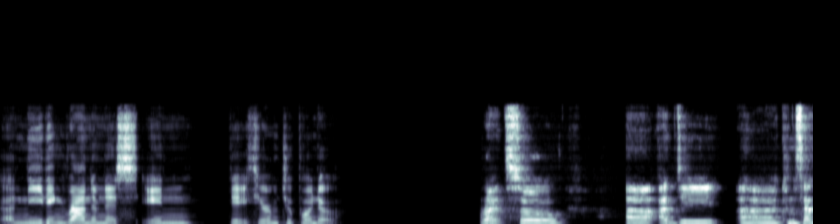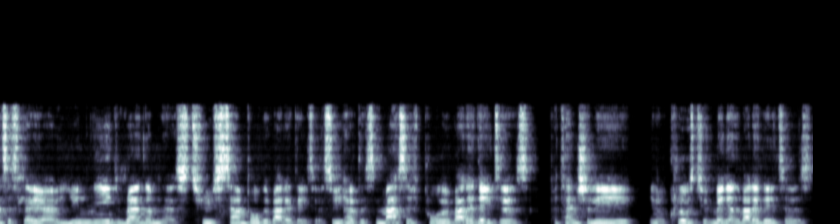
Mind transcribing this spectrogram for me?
uh, needing randomness in the Ethereum 2.0? Right. So uh, at the uh, consensus layer, you need randomness to sample the validators. So you have this massive pool of validators, potentially you know close to a million validators,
